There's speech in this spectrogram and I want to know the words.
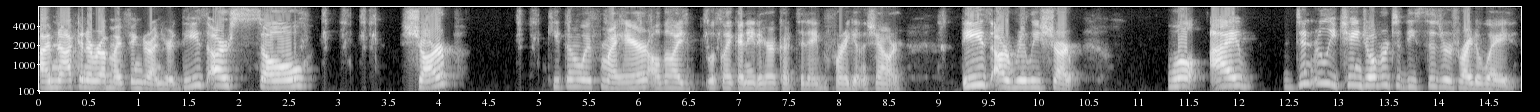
I'm not going to rub my finger on here. These are so sharp. Keep them away from my hair, although I look like I need a haircut today before I get in the shower. These are really sharp. Well, I didn't really change over to these scissors right away.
